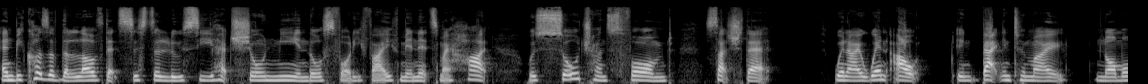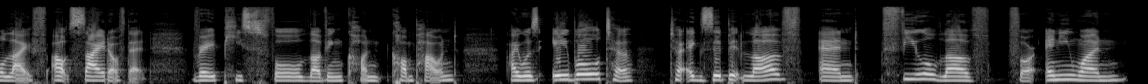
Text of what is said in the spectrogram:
And because of the love that Sister Lucy had shown me in those 45 minutes, my heart was so transformed such that when I went out in back into my normal life outside of that very peaceful, loving con- compound, I was able to to exhibit love and feel love for anyone,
